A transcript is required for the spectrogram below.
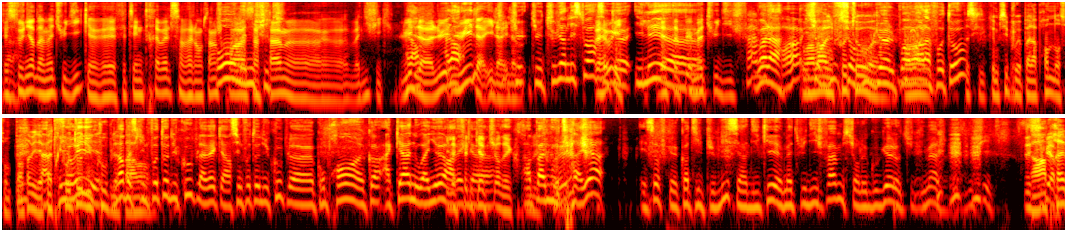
J'ai souvenir d'un Matuidi qui avait fêté une très belle Saint-Valentin, je Oh, crois, à magnifique. sa femme. euh, magnifique. Lui, Alors- il a- lui, alors, lui, il a- il a- tu, tu- tu te souviens de l'histoire? Bah C'est oui. qu'il est. Il a tapé euh, Matuidi femme, Voilà, je crois. Pour sur, avoir une sur photo. Google, ouais. pour avoir la photo. Parce que comme s'il pouvait pas la prendre dans son portable, il n'y a A pas de photo du couple. Non, parce qu'une photo du couple avec. Alors, c'est une photo du couple euh, qu'on prend euh, à Cannes ou ailleurs Il a avec fait une euh, capture d'écran un panneau derrière. Et sauf que quand il publie, c'est indiqué euh, Matuidi femme sur le Google au-dessus de l'image. Magnifique. C'est super. après-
